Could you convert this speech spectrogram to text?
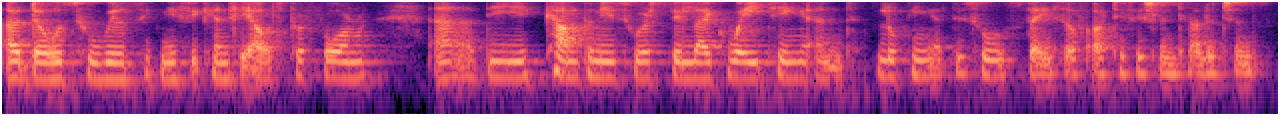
are those who will significantly outperform uh, the companies who are still like waiting and looking at this whole space of artificial intelligence.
